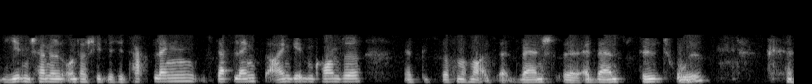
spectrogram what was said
jeden Channel unterschiedliche Taktlängen, Step-Lengths eingeben konnte. Jetzt gibt es das nochmal als Advanced, äh, Advanced Fill Tool.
